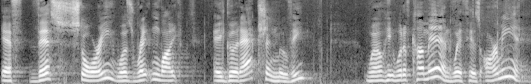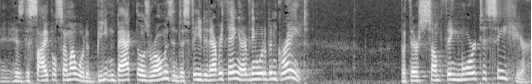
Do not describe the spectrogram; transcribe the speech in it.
If this story was written like a good action movie, well, he would have come in with his army, and his disciples somehow would have beaten back those Romans and defeated everything, and everything would have been great. But there's something more to see here.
